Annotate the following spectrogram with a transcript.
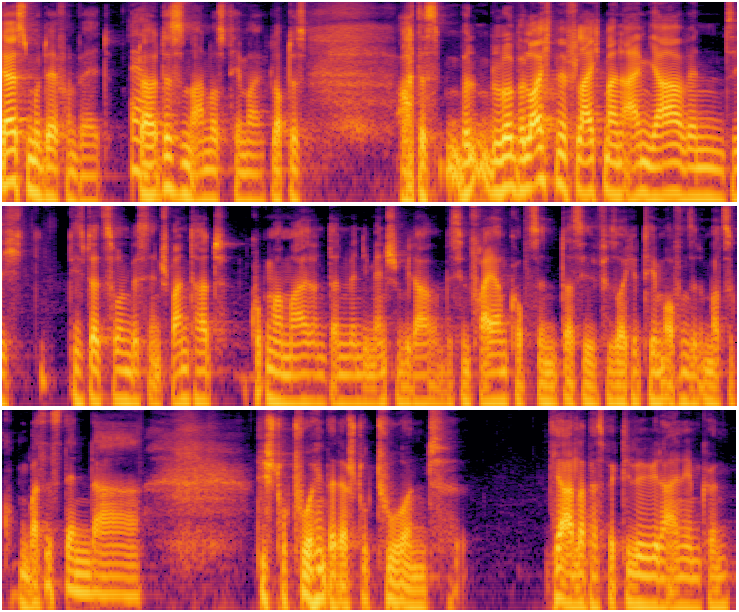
Ja, ist ein Modell von Welt. Ja. Da, das ist ein anderes Thema. Ich glaube, das, ach, das be- be- beleuchten wir vielleicht mal in einem Jahr, wenn sich die Situation ein bisschen entspannt hat. Gucken wir mal. Und dann, wenn die Menschen wieder ein bisschen freier im Kopf sind, dass sie für solche Themen offen sind, um mal zu gucken, was ist denn da die Struktur hinter der Struktur und die Adlerperspektive die wir wieder einnehmen können.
